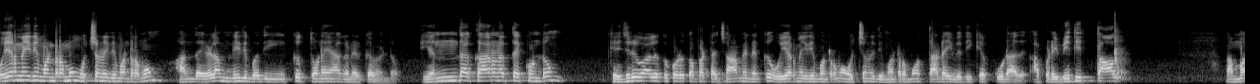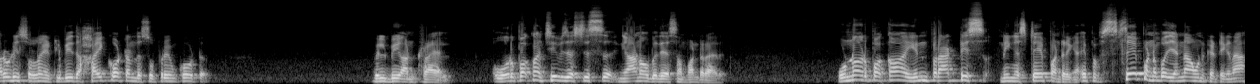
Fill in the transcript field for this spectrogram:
உயர்நீதிமன்றமும் உச்சநீதிமன்றமும் அந்த இளம் நீதிபதிக்கு துணையாக நிற்க வேண்டும். எந்த காரணத்தை கொண்டும் கெஜ்ரிவாலுக்கு கொடுக்கப்பட்ட ஜாமீனுக்கு உயர்நீதிமன்றமோ உச்சநீதிமன்றமோ தடை விதிக்கக்கூடாது அப்படி விதித்தால் நான் மறுபடியும் சொல்கிறேன் it be the high court and the supreme court will be on trial ஒரு பக்கம் சீஃப் ஜஸ்டிஸ் ஞானோபதேசம் பண்ணுறாரு இன்னொரு பக்கம் இன் ப்ராக்டிஸ் நீங்கள் ஸ்டே பண்ணுறீங்க இப்போ ஸ்டே பண்ணும்போது என்ன ஆகுன்னு கேட்டிங்கன்னா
